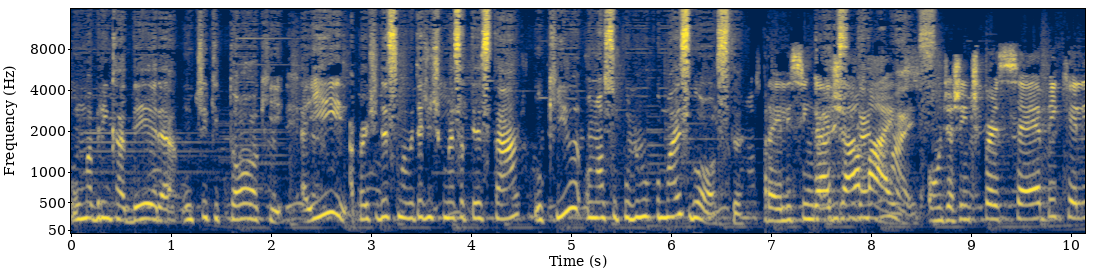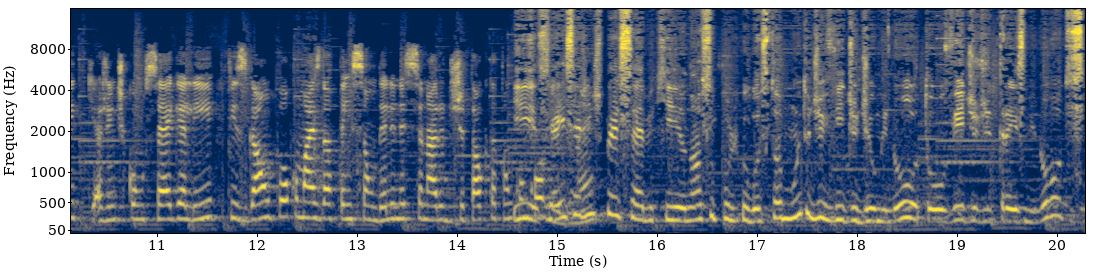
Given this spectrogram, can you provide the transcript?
uma brincadeira, um TikTok. Aí, a partir desse momento, a gente começa a testar o que o nosso público mais gosta. Para ele se engajar, se engajar mais, mais, Onde a gente percebe que ele, que a gente consegue ali fisgar um pouco mais da atenção dele nesse cenário digital que tá tão concorrido. Isso, e aí se né? a gente percebe que o nosso público gostou muito de vídeo de um minuto ou vídeo de três minutos,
